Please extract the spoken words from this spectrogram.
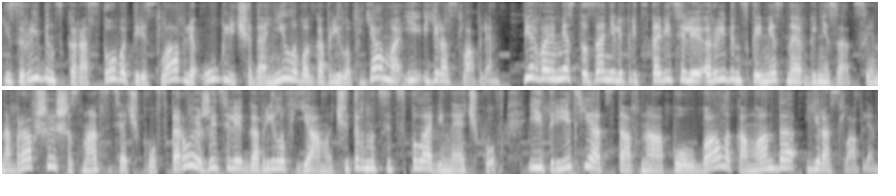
из Рыбинска, Ростова, Переславля, Углича, Данилова, Гаврилов-Яма и Ярославля. Первое место заняли представители Рыбинской местной организации, набравшие 16 очков. Второе – жители Гаврилов-Яма, 14,5 очков. И третье, отстав на полбалла, команда Ярославля.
